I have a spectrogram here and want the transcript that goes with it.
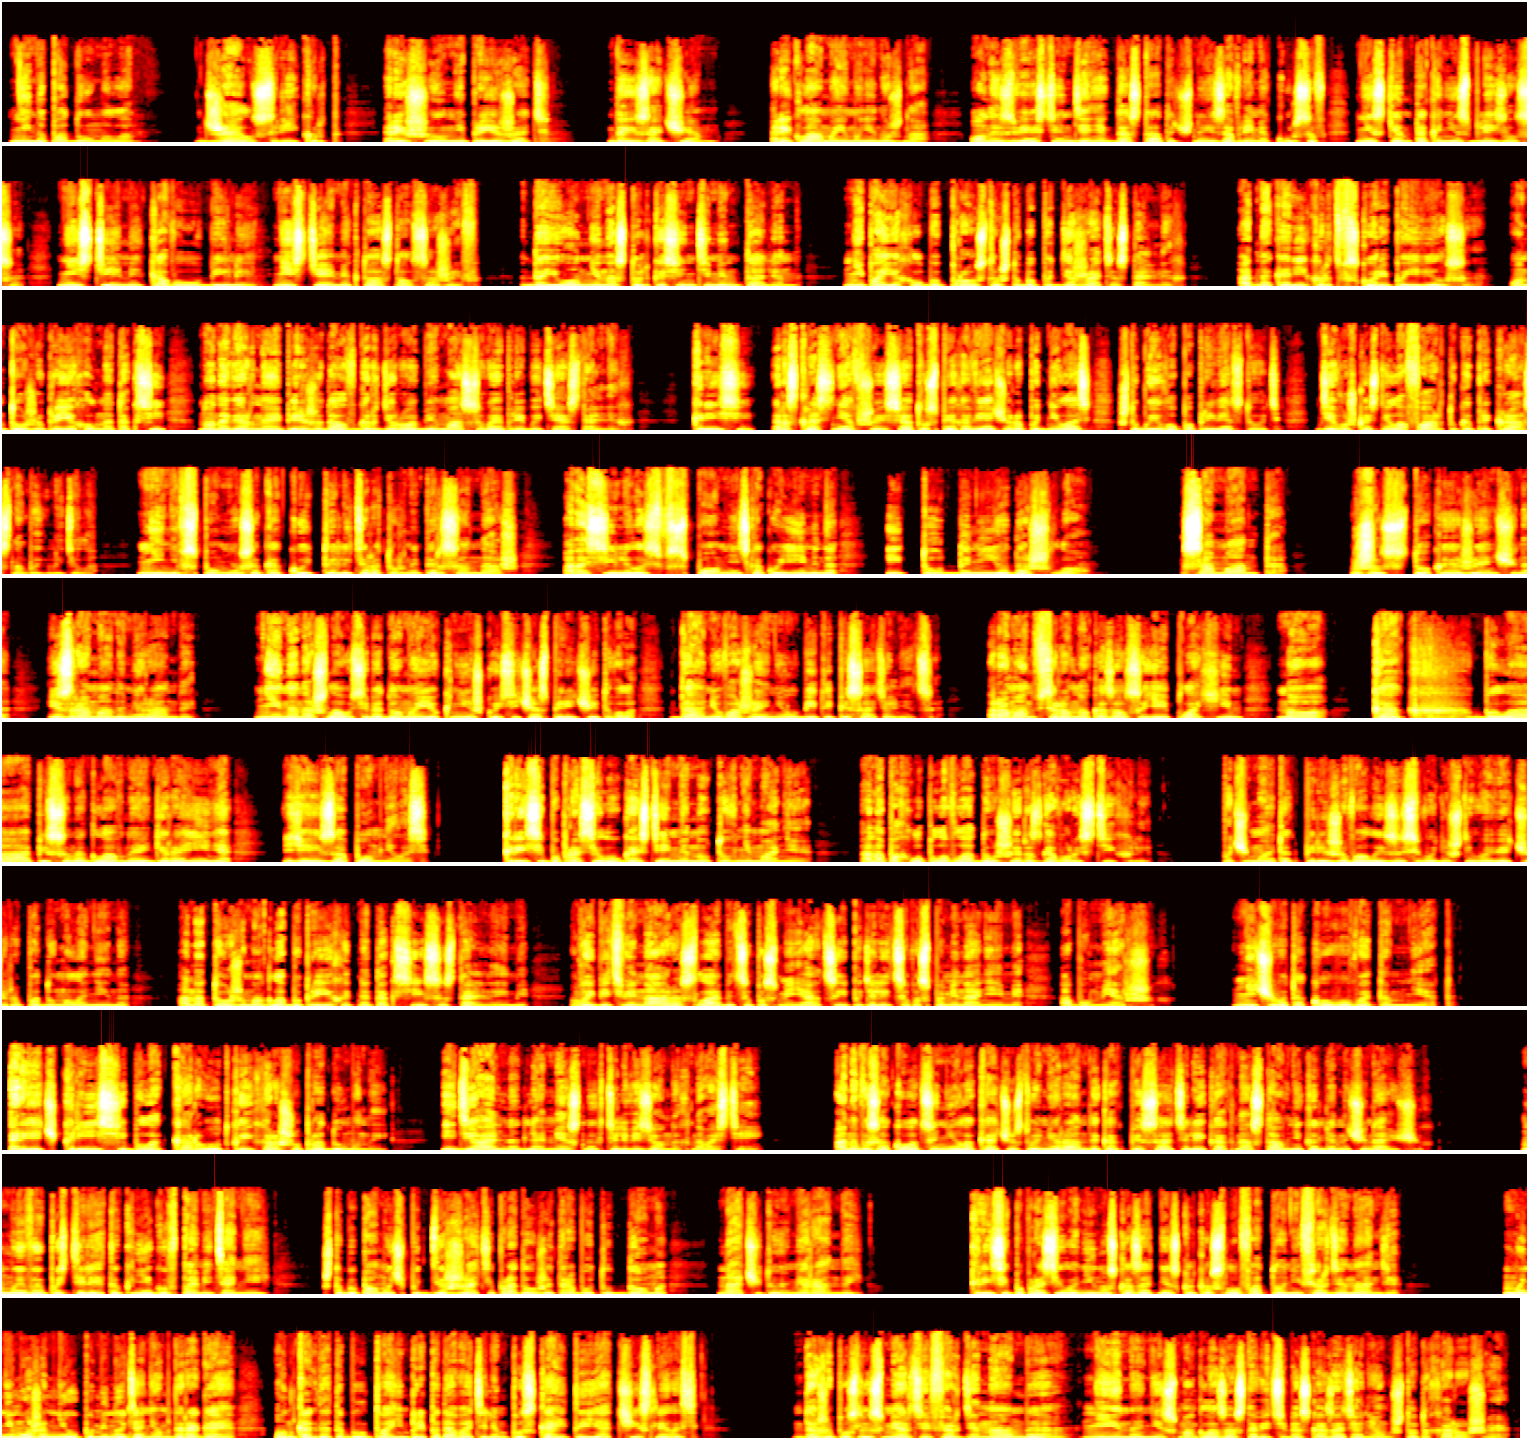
Нина подумала. Джайлс Рикард решил не приезжать? Да и зачем? Реклама ему не нужна. Он известен, денег достаточно, и за время курсов ни с кем так и не сблизился. Ни с теми, кого убили, ни с теми, кто остался жив. Да и он не настолько сентиментален. Не поехал бы просто, чтобы поддержать остальных. Однако Рикард вскоре появился. Он тоже приехал на такси, но, наверное, пережидал в гардеробе массовое прибытие остальных. Криси, раскрасневшаяся от успеха вечера, поднялась, чтобы его поприветствовать. Девушка сняла фартук и прекрасно выглядела. Нине вспомнился какой-то литературный персонаж. Она силилась вспомнить, какой именно, и тут до нее дошло. Саманта. Жестокая женщина из романа Миранды. Нина нашла у себя дома ее книжку и сейчас перечитывала «Дань уважения убитой писательницы». Роман все равно казался ей плохим, но как была описана главная героиня, ей запомнилось. Криси попросила у гостей минуту внимания. Она похлопала в ладоши, и разговоры стихли. «Почему я так переживала из-за сегодняшнего вечера?» — подумала Нина. «Она тоже могла бы приехать на такси с остальными, выпить вина, расслабиться, посмеяться и поделиться воспоминаниями об умерших. Ничего такого в этом нет». Речь Криси была короткой и хорошо продуманной, идеально для местных телевизионных новостей. Она высоко оценила качество Миранды как писателя и как наставника для начинающих. «Мы выпустили эту книгу в память о ней, чтобы помочь поддержать и продолжить работу дома, начатую Мирандой». Криси попросила Нину сказать несколько слов о Тони Фердинанде. «Мы не можем не упомянуть о нем, дорогая. Он когда-то был твоим преподавателем, пускай ты и отчислилась». Даже после смерти Фердинанда Нина не смогла заставить себя сказать о нем что-то хорошее.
